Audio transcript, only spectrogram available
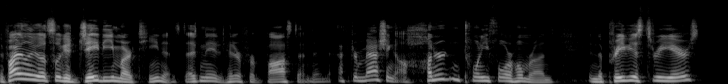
And finally, let's look at JD Martinez, designated hitter for Boston. And after mashing 124 home runs in the previous three years,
